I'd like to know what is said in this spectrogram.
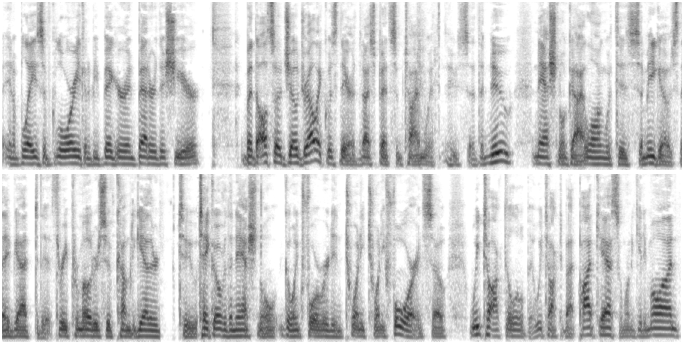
in a blaze of glory, going to be bigger and better this year. But also Joe Drellick was there that I spent some time with, who's uh, the new national guy along with his amigos. They've got the three promoters who've come together to take over the national going forward in 2024. And so we talked a little bit. We talked about podcasts. I want to get him on.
